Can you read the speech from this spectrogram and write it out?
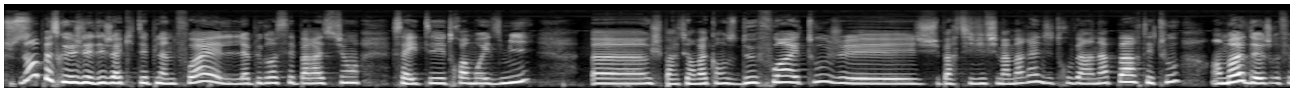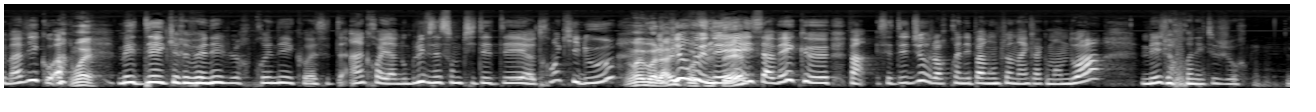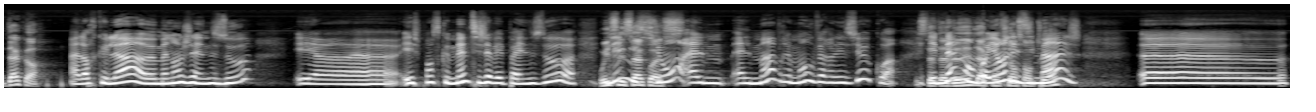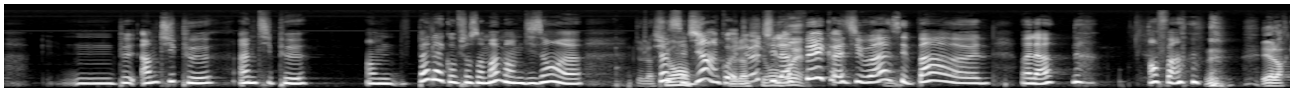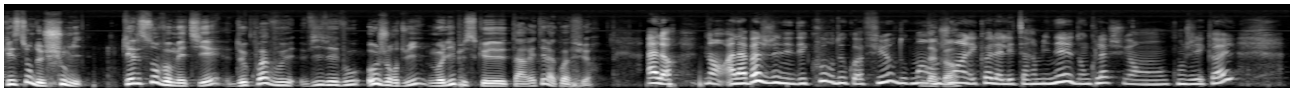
Tu- Non, parce que je l'ai déjà quitté plein de fois. Et la plus grosse séparation, ça a été trois mois et demi. Euh, je suis partie en vacances deux fois et tout. J'ai- Je suis partie vivre chez ma marraine. J'ai trouvé un appart et tout. En mode, je refais ma vie, quoi. Ouais. Mais dès qu'il revenait, je le reprenais, quoi. C'était incroyable. Donc lui faisait son petit été euh, tranquillou. Ouais, voilà, et puis il revenait, il savait que. Enfin, c'était dur. Je le reprenais pas non plus en un claquement de doigts. mais je le reprenais toujours. D'accord. Alors que là, euh, maintenant j'ai Enzo. Et, euh, et je pense que même si j'avais pas Enzo, Oui, l'émission, elle, elle m'a vraiment ouvert les yeux, quoi. Ça et même en voyant les en images, euh, un petit peu, un petit peu. En- pas de la confiance en moi, mais en me disant, euh, c'est bien, quoi. Tu vois, tu l'as Ouais. fait, quoi. Tu vois, c'est pas, euh, voilà. enfin. Et alors, question de Choumi. Quels sont vos métiers? De quoi vous vivez-vous aujourd'hui, Molly, puisque tu as arrêté la coiffure? Alors, non, à la base, je donnais des cours de coiffure. Donc, moi, en D'accord. juin, l'école, elle est terminée. Donc là, je suis en congé école.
